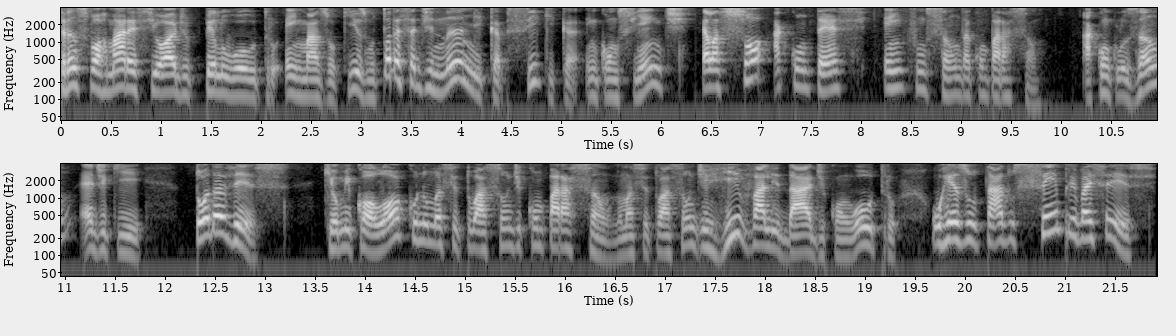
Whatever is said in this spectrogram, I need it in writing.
transformar esse ódio pelo outro em masoquismo, toda essa dinâmica psíquica inconsciente, ela só acontece em função da comparação. A conclusão é de que toda vez que eu me coloco numa situação de comparação, numa situação de rivalidade com o outro, o resultado sempre vai ser esse:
